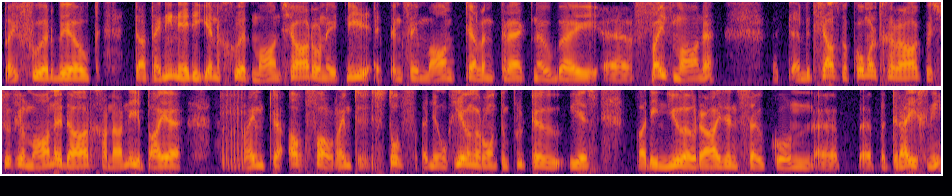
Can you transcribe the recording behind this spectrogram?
Byvoorbeeld dat hy nie net die een groot maan Charon het nie, ek dink sy maantelling trek nou by uh 5 maane. Hulle het selfs bekommerd geraak by soveel maande daar gaan daar nie baie ruimte afval, ruimte stof in die omgewing rondom Pluto wees wat die New Horizons sou kon uh, bedreig nie,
